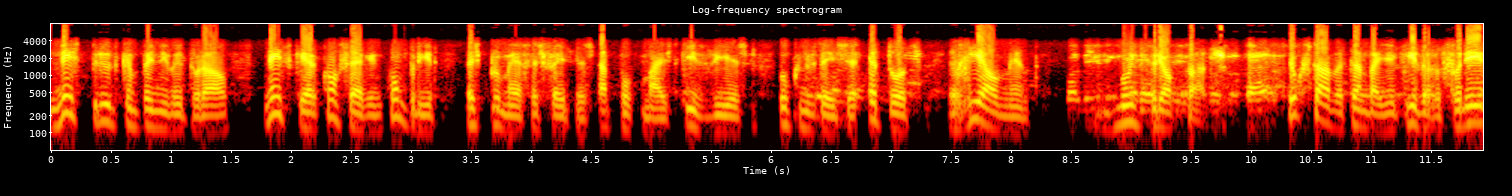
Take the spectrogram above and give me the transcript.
neste período de campanha eleitoral, nem sequer conseguem cumprir as promessas feitas há pouco mais de 15 dias, o que nos deixa a todos realmente muito preocupados. Eu gostava também aqui de referir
